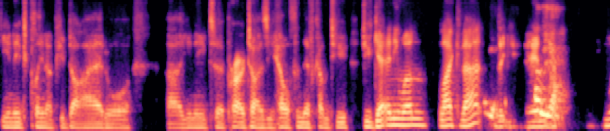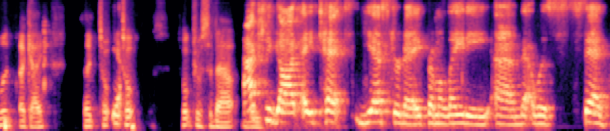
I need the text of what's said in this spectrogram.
you need to clean up your diet or uh, you need to prioritize your health and they've come to you do you get anyone like that oh, yeah. that you oh, yeah. would okay so talk, yeah. talk Talk to us about. I actually got a text yesterday from a lady um, that was said,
